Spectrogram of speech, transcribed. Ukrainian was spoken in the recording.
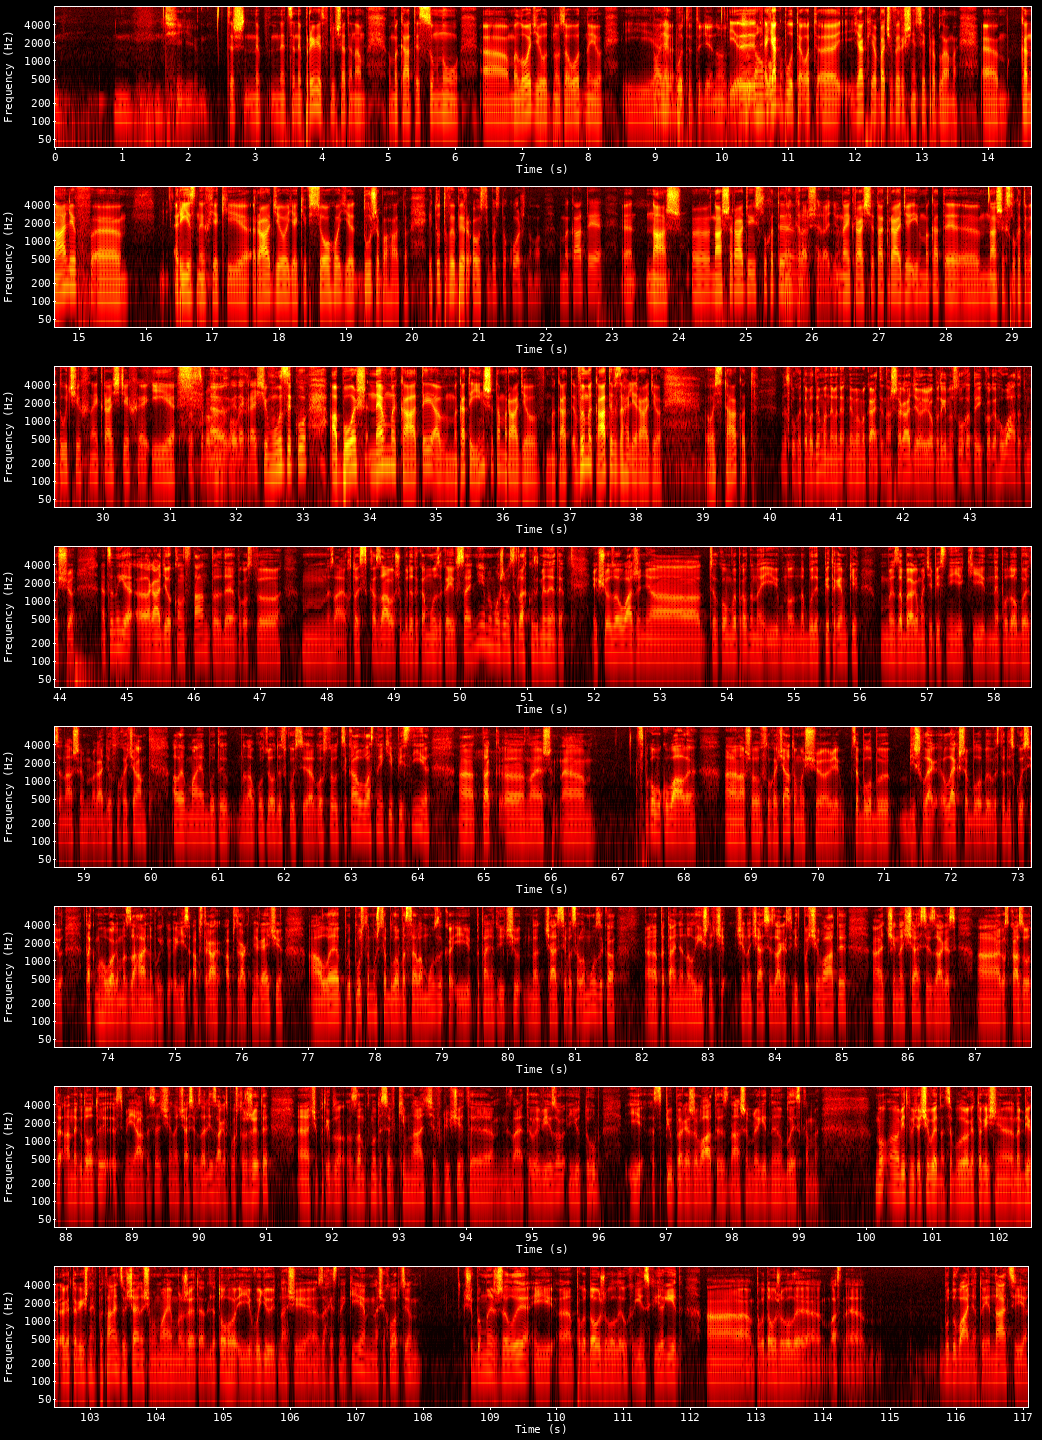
це ж не, не, це не привід включати нам вмикати сумну а, мелодію одну за одною. І, Ну а як бути тоді? Ну і, з е, а як бути? От е, як я бачу вирішення цієї проблеми? Е, каналів е, різних, як і радіо, як і всього, є дуже багато. І тут вибір особисто кожного. Вмикати е, наш, е, наше радіо і слухати найкраще радіо? найкраще так радіо, і вмикати е, наших слухати ведучих найкращих і е, найкращу музику, або ж не вмикати, а вмикати інше там радіо, вмикати, вимикати взагалі радіо. Ось так от. Не слухайте Вадима, не, не вимикайте наше радіо, його потрібно слухати і коригувати, тому що це не є е, радіо константа, де просто не знаю, хтось сказав, що буде така музика і все. Ні, ми можемо це легко змінити. Якщо зауваження цілком виправдане і воно набуде підтримки, ми заберемо ті пісні, які не подобаються нашим радіослухачам. Але має бути навколо цього дискусія. Просто цікаво, власне, які пісні е, так е, знаєш. е, спровокували е, нашого слухача, тому що як це було б більш лег- легше було б вести дискусію. Так ми говоримо загально про якісь абстрак, абстрактні речі, але припустимо, що це була весела музика, і питання тоді, чи на часі весела музика, е, питання аналогічне, чи, чи на часі зараз відпочивати, е, чи на часі зараз е, розказувати анекдоти, сміятися, чи на часі взагалі зараз просто жити, е, чи потрібно замкнутися в кімнаті, включити не знаю, телевізор, Ютуб і співпереживати з нашими рідними близькими. Ну, відповідь очевидна. Це був риторичний набір риторичних питань. Звичайно, що ми маємо жити. Для того і воюють наші захисники, наші хлопці. Щоб ми жили і е, продовжували український рід, продовжували власне будування тої нації,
